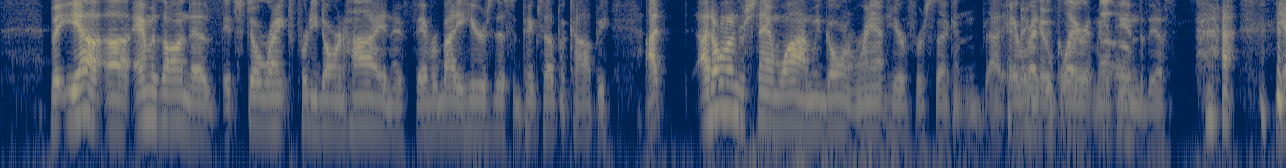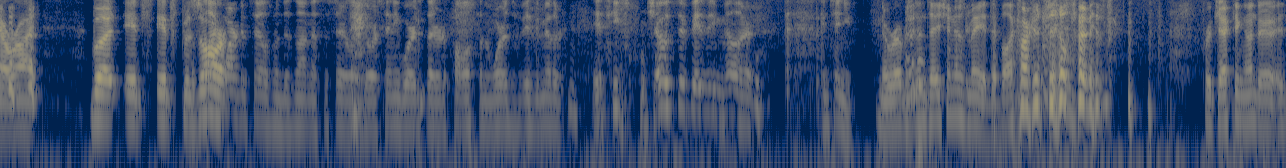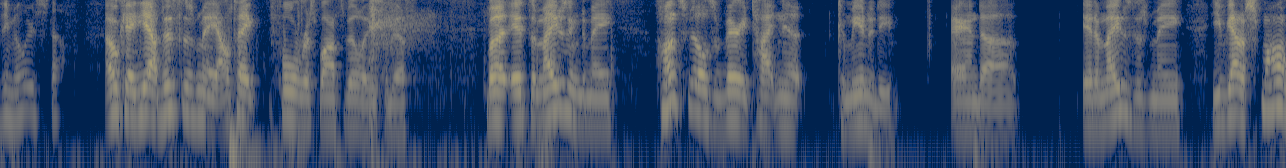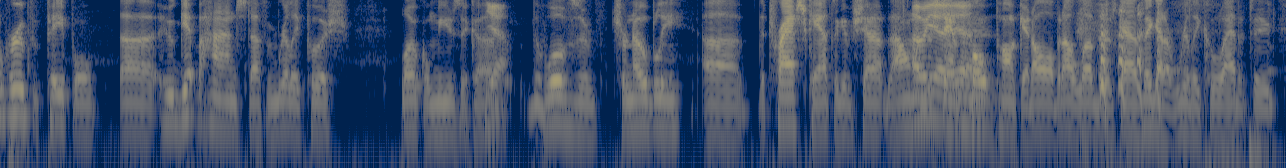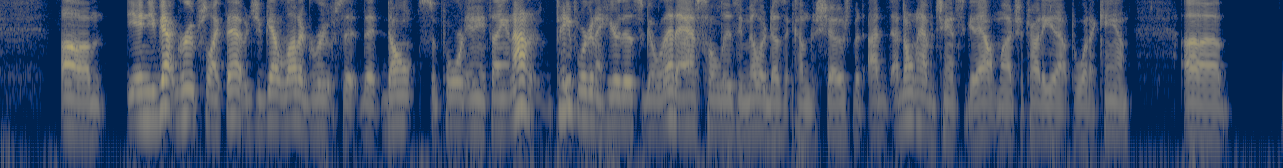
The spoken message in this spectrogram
But yeah, uh, Amazon, uh, it's still ranked pretty darn high, and if everybody hears this and picks up a copy, I I don't understand why. I'm gonna go on a rant here for a second. And everybody's gonna glare at me at the end of this. yeah, right. But it's it's bizarre. Black bizarre. Market Salesman does not necessarily endorse any words that are to follow from the words of Izzy Miller. Izzy Joseph Izzy Miller. Continue. No representation is made. The black market salesman is projecting under Izzy Miller's stuff. Okay, yeah, this is me. I'll take full responsibility for this. but it's amazing to me. Huntsville is a very tight knit community, and uh, it amazes me. You've got a small group of people uh, who get behind stuff and really push local music. Uh, Yeah. The Wolves of Chernobyl, uh, the Trash Cats. I give a shout out. I don't Oh, understand yeah. folk punk at all, but I love those guys. they got a really cool attitude. Um, and you've got groups like that, but you've got a lot of groups that, that don't support anything. And I, people are going to hear this and go, well, that asshole Izzy Miller doesn't come to shows, but I, I don't have a chance to get out much. I try to get out to what I can. Uh,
